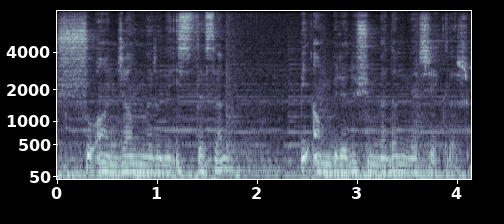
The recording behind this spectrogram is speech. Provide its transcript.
şu an canlarını istesem bir an bile düşünmeden verecekler.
